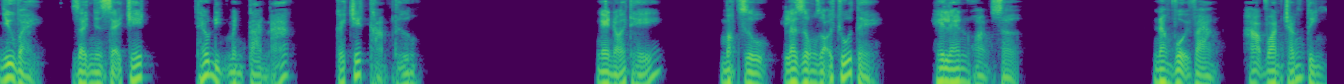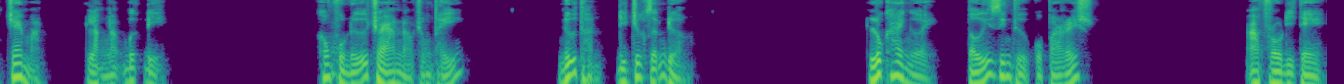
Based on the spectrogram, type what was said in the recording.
Như vậy, gia nhân sẽ chết, theo định mệnh tàn ác, cái chết thảm thương. Nghe nói thế, mặc dù là dòng dõi chúa tể, Helen hoảng sợ. Nàng vội vàng hạ voan trắng tình che mặt, lặng lặng bước đi. Không phụ nữ Troyan nào trông thấy. Nữ thần đi trước dẫn đường. Lúc hai người tới dinh thự của Paris, Aphrodite,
